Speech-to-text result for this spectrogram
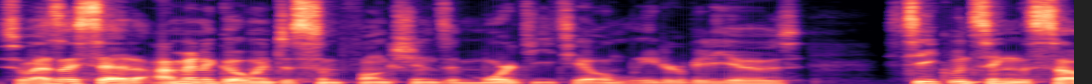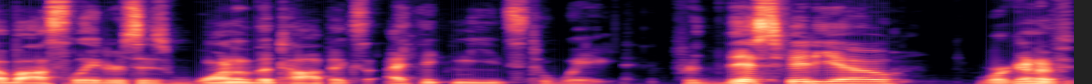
So as I said, I'm going to go into some functions in more detail in later videos. Sequencing the sub oscillators is one of the topics I think needs to wait. For this video, we're going to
